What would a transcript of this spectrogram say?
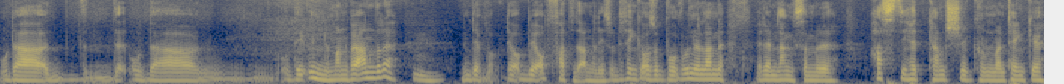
Og, da, og, da, og det unner man hverandre. Mm. Men det, det ble oppfattet annerledes. Og det tenker jeg også På Wunderlandet er det en langsommere hastighet, kanskje, kunne man tenke.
